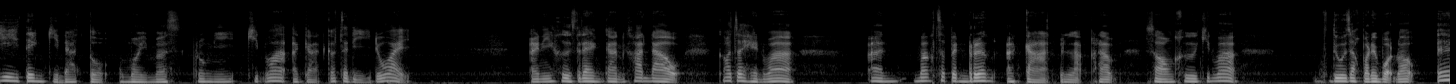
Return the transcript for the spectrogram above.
ยี่เต็งกิดาโตโอมอยมัสพรุ่งนี้คิดว่าอากาศก็จะดีด้วย อันนี้คือแสดงการคาดเดา ก็จะเห็นว่าอันมักจะเป็นเรื่องอากาศเป็นหลักครับสองคือคิดว่าดูจากบริบทว่า เอ๊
